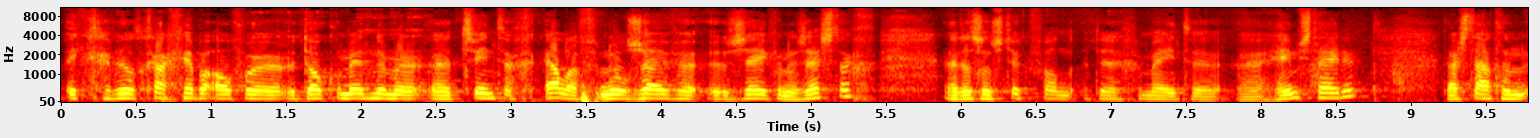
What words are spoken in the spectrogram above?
ik wil het graag hebben over document nummer uh, 2011-0767. Uh, dat is een stuk van de gemeente Heemstede. Daar staat een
